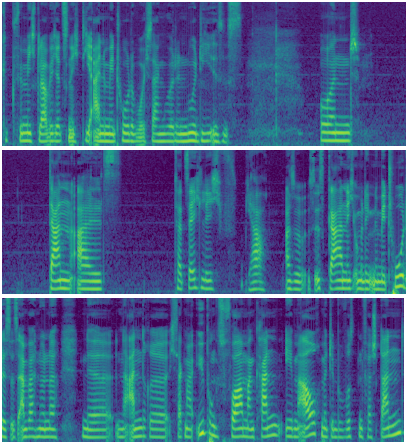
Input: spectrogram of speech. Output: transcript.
gibt für mich, glaube ich, jetzt nicht die eine Methode, wo ich sagen würde, nur die ist es. Und dann als tatsächlich, ja, also es ist gar nicht unbedingt eine Methode, es ist einfach nur eine, eine, eine andere, ich sag mal, Übungsform. Man kann eben auch mit dem bewussten Verstand,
